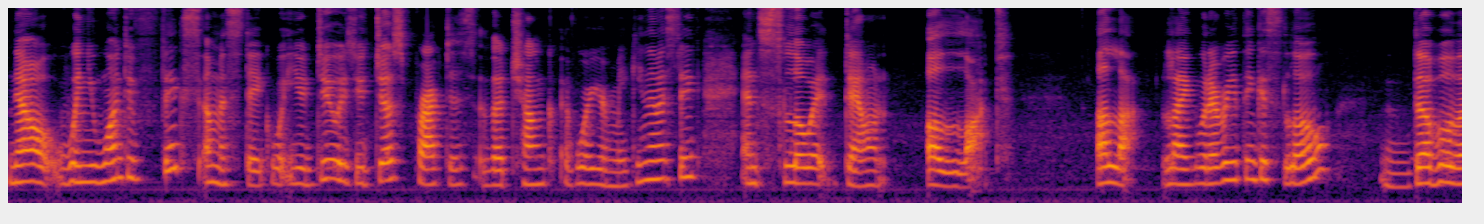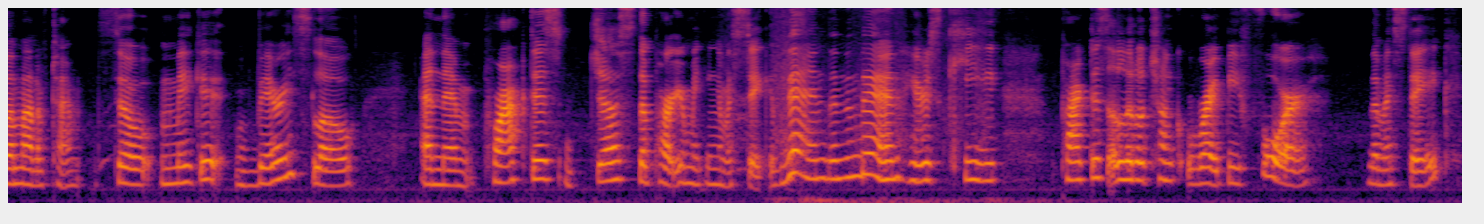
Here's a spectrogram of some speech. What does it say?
Now, when you want to fix a mistake, what you do is you just practice the chunk of where you're making the mistake and slow it down a lot. A lot. Like whatever you think is slow, double the amount of time. So make it very slow and then practice just the part you're making a mistake. Then, then, then, then, here's key. Practice a little chunk right before the mistake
